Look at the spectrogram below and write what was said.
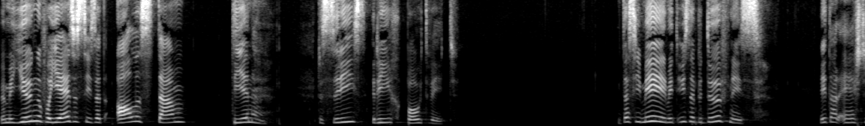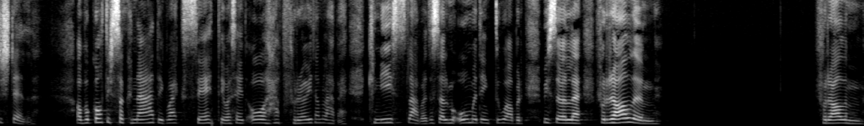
wenn wir Jünger von Jesus sind, sollte alles dem dienen, dass das Reich gebaut wird. Und das sind wir mit unseren Bedürfnissen nicht an erster Stelle. Aber Gott ist so gnädig, weil er sieht er sagt, oh, hab Freude am Leben, genieß das Leben. Das sollen wir unbedingt tun, aber wir sollen vor allem, vor allem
